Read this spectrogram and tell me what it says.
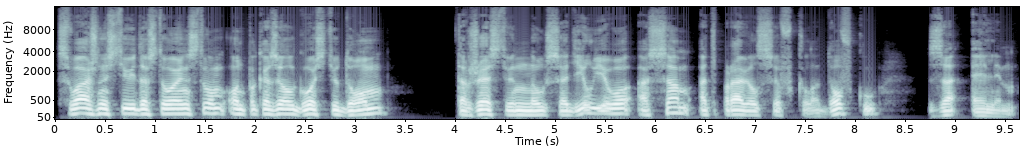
С важностью и достоинством он показал гостю дом, торжественно усадил его, а сам отправился в кладовку за Элем.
